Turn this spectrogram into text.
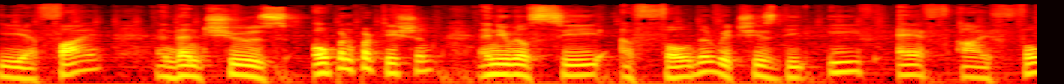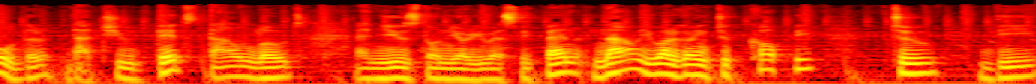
EFI, and then choose open partition and you will see a folder which is the EFI folder that you did download and used on your USB pen. Now you are going to copy to the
